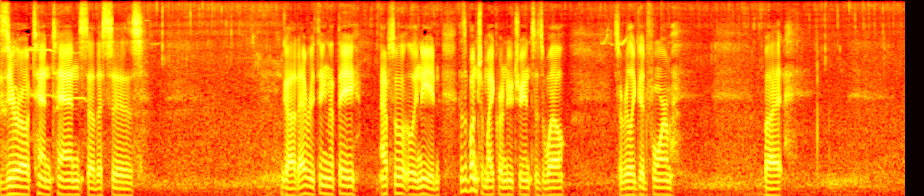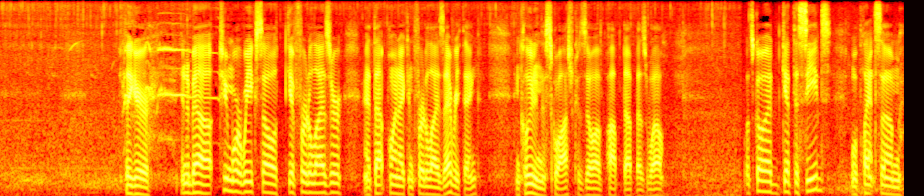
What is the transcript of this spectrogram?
0 10 10. So this is got everything that they absolutely need. There's a bunch of micronutrients as well. It's a really good form. But figure in about two more weeks I'll give fertilizer and at that point I can fertilize everything including the squash because they'll have popped up as well. Let's go ahead and get the seeds. We'll plant some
